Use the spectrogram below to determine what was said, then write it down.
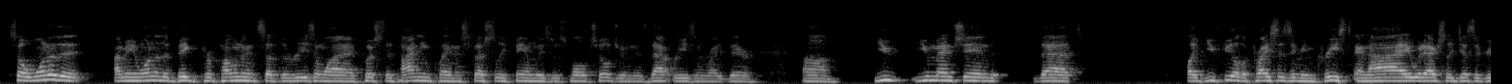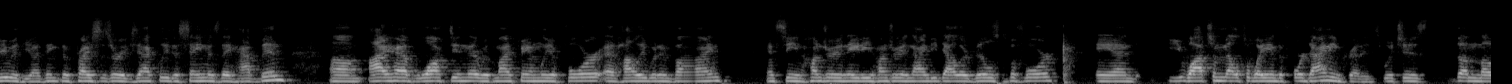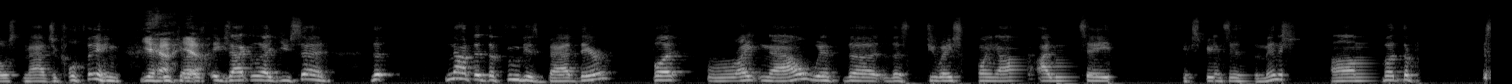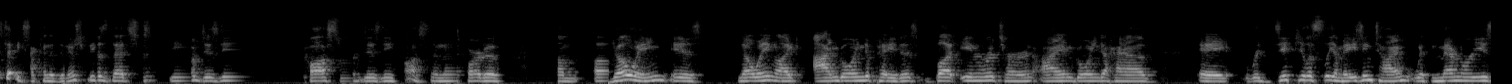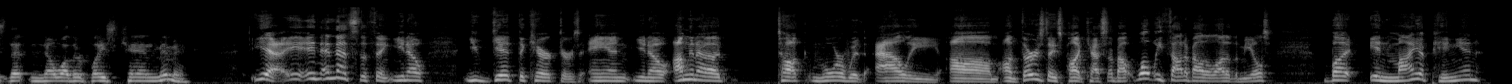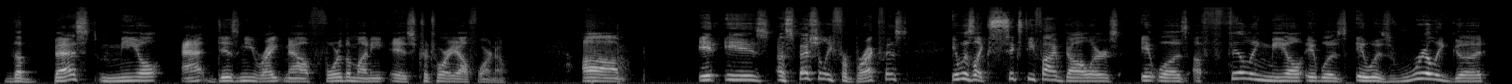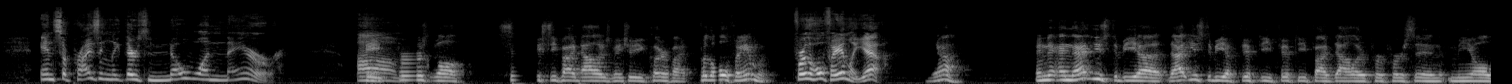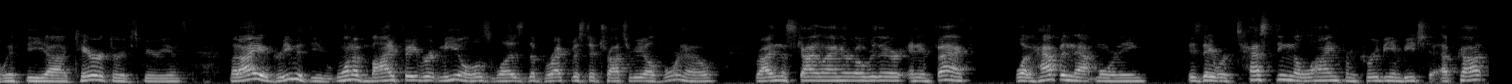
So one of the I mean, one of the big proponents of the reason why I push the dining plan, especially families with small children, is that reason right there. Um, you you mentioned that like you feel the prices have increased and i would actually disagree with you. I think the prices are exactly the same as they have been. Um, i have walked in there with my family of four at hollywood and vine and seen 180 190 dollar bills before. And you watch them melt away into four dining credits which is the most magical thing. Yeah because yeah. exactly like you said the not that the food is bad there but right now with the the situation going on i would say experience diminish. Um, but the price tag's not going to diminish because that's just you know Disney costs what Disney costs, and that's part of um, of going is knowing like I'm going to pay this, but in return I am going to have a ridiculously amazing time with memories that no other place can mimic. Yeah, and, and that's the thing. You know, you get the characters, and you know I'm gonna talk more with Ali um, on Thursday's podcast about what we thought about a lot of the meals. But in my opinion, the best meal at Disney right now for the money is Trattoria Al Forno. Um, It is especially for breakfast. It was like sixty five dollars. It was a filling meal. It was it was really good, and surprisingly, there's no one there. Hey, um, first of all, sixty-five dollars. Make sure you clarify for the whole family. For the whole family, yeah, yeah. And and that used to be a that used to be a 50 55 dollar per person meal with the uh, character experience. But I agree with you. One of my favorite meals was the breakfast at Trattoria El Forno, riding the Skyliner over there. And in fact, what happened that morning is they were testing the line from Caribbean Beach to Epcot,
